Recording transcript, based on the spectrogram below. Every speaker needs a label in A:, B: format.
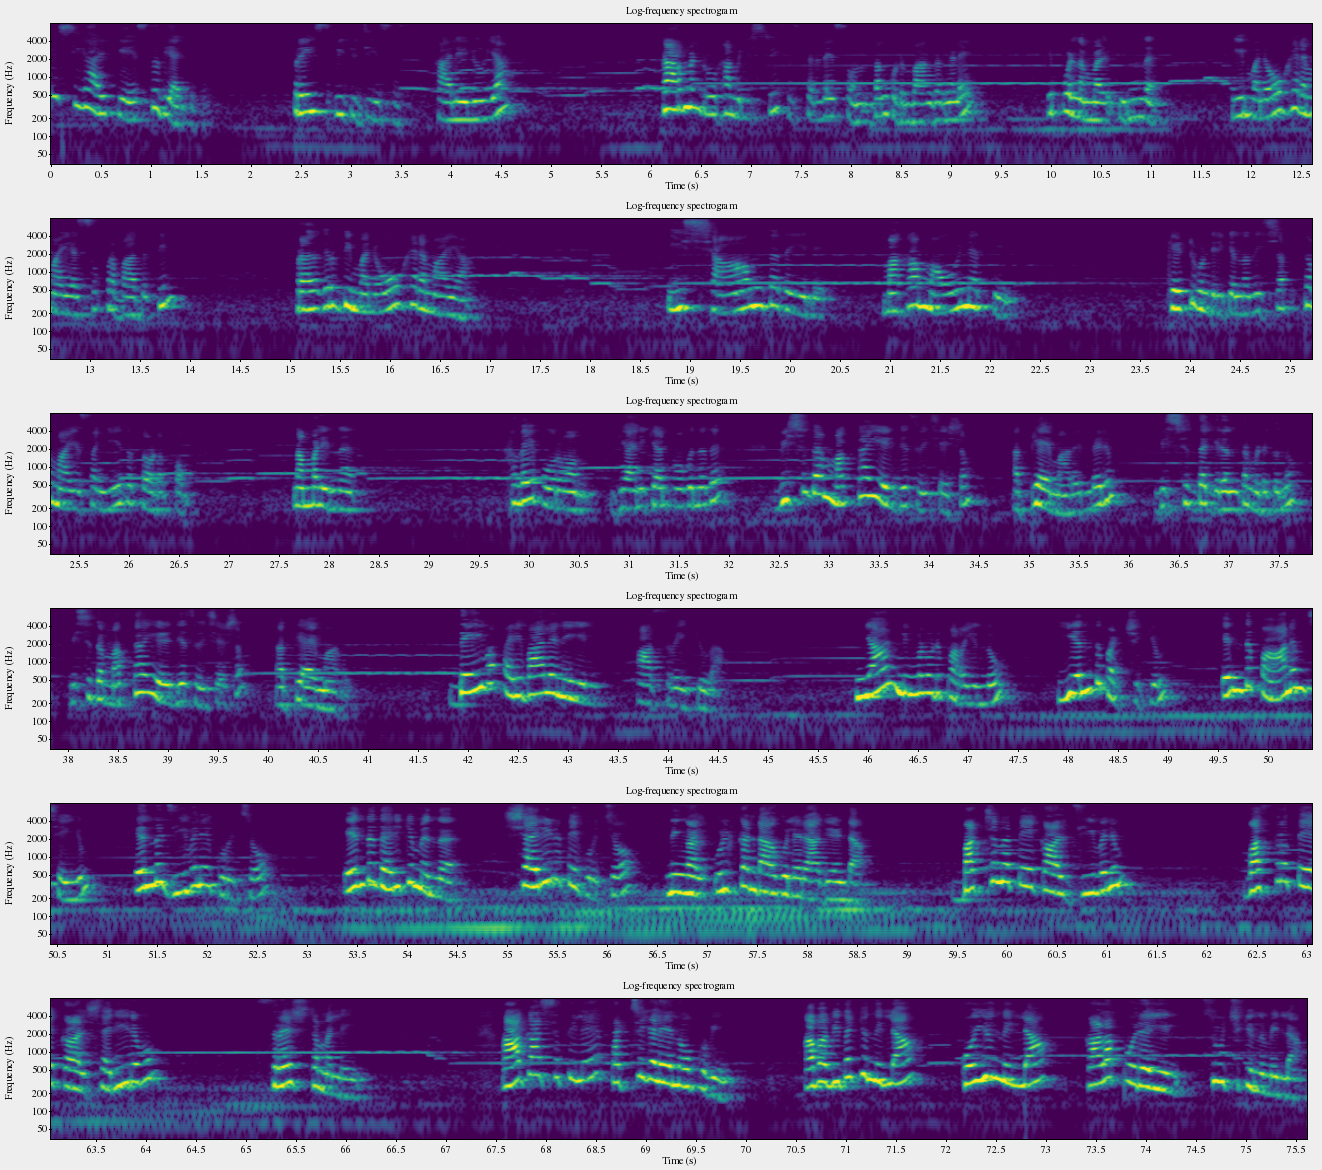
A: ഈശോമിശിഹായ്ക്ക് സ്തുതിയായിരിക്കട്ടെ. Praise be to Jesus hallelujah Carmel Rooha ministry സിസ്റ്ററുടെ സ്വന്തം കുടുംബാംഗങ്ങളെ ഇപ്പോൾ നമ്മൾ ഇന്ന് ഈ മനോഹരമായ സുപ്രഭാതത്തിൽ പ്രകൃതി മനോഹരമായ ഈ ശാന്തതയിൽ മഹാമൗനത്തിൽ കേട്ടുകൊണ്ടിരിക്കുന്ന നിശബ്ദമായ സംഗീതത്തോടൊപ്പം നമ്മൾ ഇന്ന് ഹൃദയപൂർവം ധ്യാനിക്കാൻ പോകുന്നത് വിശുദ്ധ മത്തായി എഴുതിയ സുവിശേഷം അധ്യായമാർ എല്ലാവരും വിശുദ്ധ ഗ്രന്ഥം എടുക്കുന്നു. വിശുദ്ധ മത്തായി എഴുതിയ സുവിശേഷം അധ്യായമാർ ദൈവപരിപാലനയിൽ ആശ്രയിക്കുക. ഞാൻ നിങ്ങളോട് പറയുന്നു എന്ത് ഭക്ഷിക്കും എന്ത് പാനം ചെയ്യും എന്ന് ജീവനെക്കുറിച്ചോ എന്ത് ധരിക്കുമെന്ന് ശരീരത്തെക്കുറിച്ചോ നിങ്ങൾ ഉത്കണ്ഠാകുലരാകേണ്ട ഭക്ഷണത്തേക്കാൾ ജീവനും വസ്ത്രത്തേക്കാൾ ശരീരവും ശ്രേഷ്ഠമല്ലേ? ആകാശത്തിലെ പക്ഷികളെ നോക്കുവിൻ. അവ വിതയ്ക്കുന്നില്ല കൊയ്യുന്നില്ല കളപ്പുരയിൽ സൂക്ഷിക്കുന്നുമില്ല.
